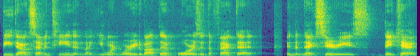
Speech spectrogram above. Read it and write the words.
be down seventeen and like you weren't worried about them, or is it the fact that in the next series they can't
